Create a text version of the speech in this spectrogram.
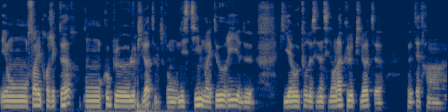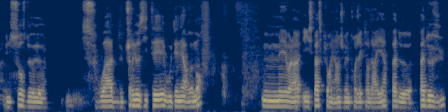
et on sort les projecteurs, on coupe le, pilote, parce qu'on estime dans les théories de qu'il y a autour de ces incidents-là que le pilote peut être un, une source de soit de curiosité ou d'énervement. Mais voilà, il se passe plus rien. Je mets le projecteur derrière, pas de pas de vue.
